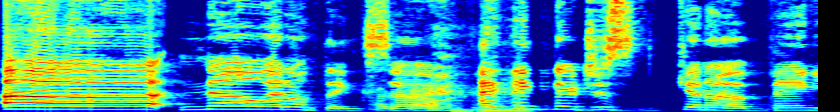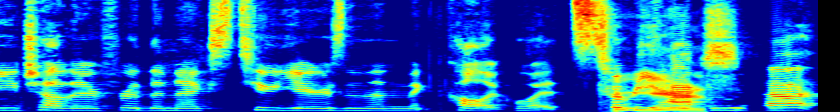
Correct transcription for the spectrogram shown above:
Uh, no, I don't think so. Okay. I Mhm. think they're just gonna bang each other for the next two years and then they call it quits. Two be years. happy with that.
